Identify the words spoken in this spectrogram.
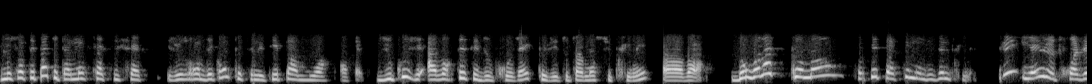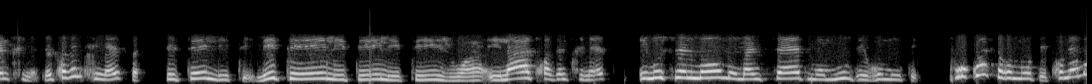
je me sentais pas totalement satisfaite. Je me rendais compte que ce n'était pas moi, en fait. Du coup, j'ai avorté ces deux projets que j'ai totalement supprimés. Euh, voilà. Donc voilà comment ça s'est passé mon deuxième trimestre. Puis, il y a eu le troisième trimestre. Le troisième trimestre, c'était l'été. L'été, l'été, l'été, juin. Et là, troisième trimestre, émotionnellement, mon mindset, mon mood est remonté. Pourquoi c'est remonté Premièrement,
